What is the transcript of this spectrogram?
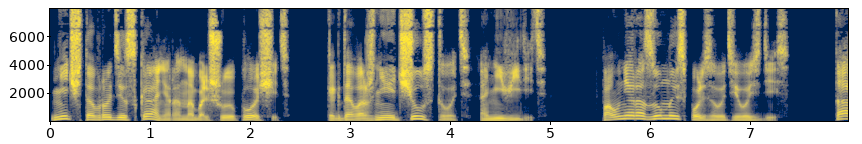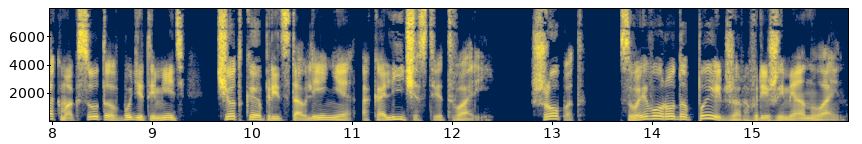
Нечто вроде сканера на большую площадь, когда важнее чувствовать, а не видеть. Вполне разумно использовать его здесь. Так Максутов будет иметь четкое представление о количестве тварей. Шепот — своего рода пейджер в режиме онлайн.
